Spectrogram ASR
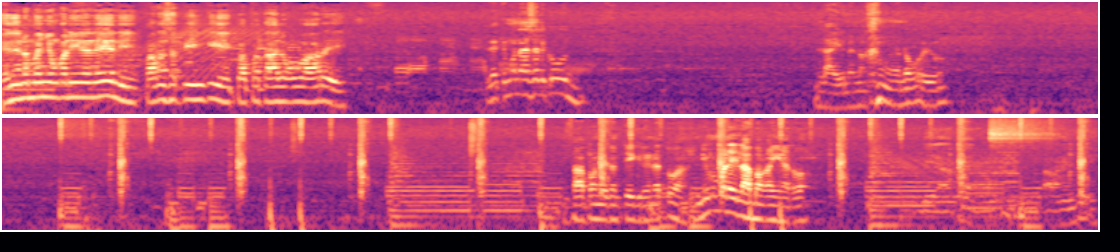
Yan na naman yung kanina na yan eh. Parang sa pinky eh. Papatalo ko wari eh. Ilati mo na sa likod. Layo na ng ano ko yun. Tapang na itong tigre na to ah. Hindi mo ba nailabang kanina to? Hindi yata. Parang hindi eh.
